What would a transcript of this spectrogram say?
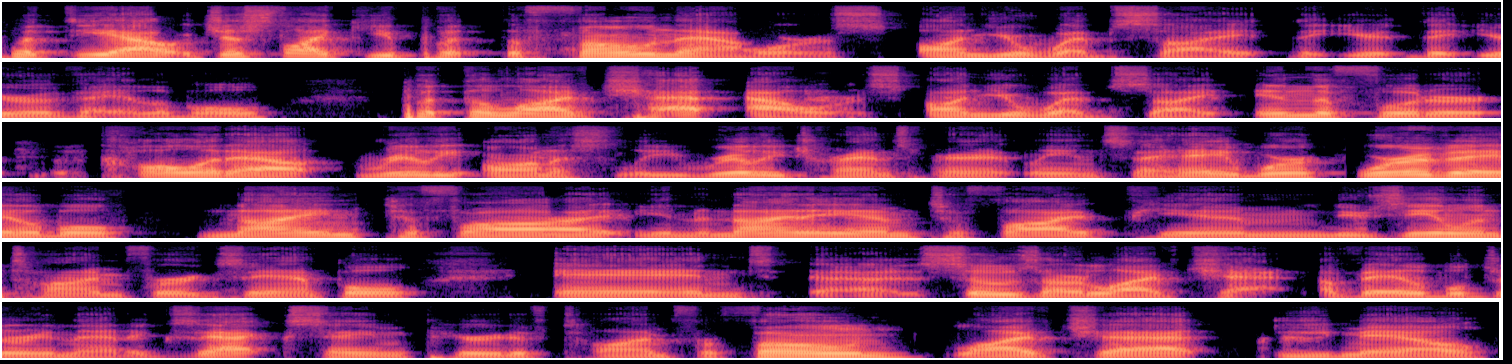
put the out just like you put the phone hours on your website that you're that you're available. Put the live chat hours on your website in the footer. Call it out really honestly, really transparently, and say, "Hey, we're we're available nine to five, you know, nine a.m. to five p.m. New Zealand time, for example, and uh, so is our live chat available during that exact same period of time for phone, live chat, email,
